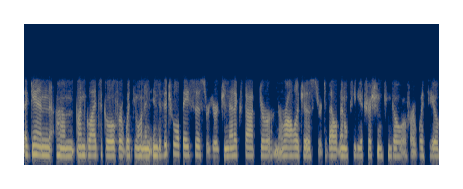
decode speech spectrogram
again, um, I'm glad to go over it with you on an individual basis, or your genetics doctor, or neurologist, or developmental pediatrician can go over it with you.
